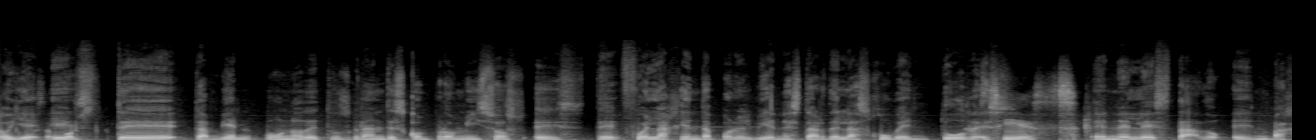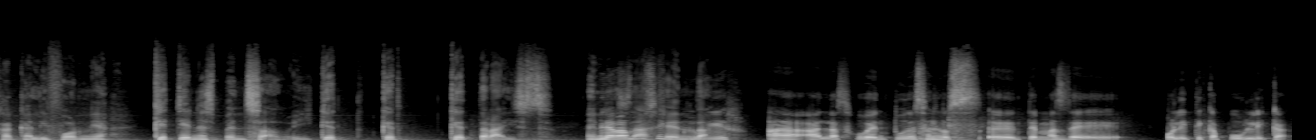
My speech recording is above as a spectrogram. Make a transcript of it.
Oye, este, también uno de tus grandes compromisos este, fue la agenda por el bienestar de las juventudes Así es. en el estado, en Baja California. ¿Qué tienes pensado y qué, qué, qué traes en Mira, esa vamos agenda? a incluir a, a las juventudes en los eh, temas de política pública.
